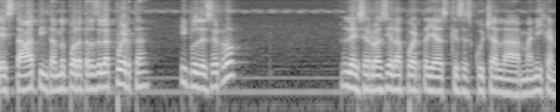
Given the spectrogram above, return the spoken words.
estaba pintando por atrás de la puerta y pues le cerró. Le cerró hacia la puerta, ya es que se escucha la manija.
